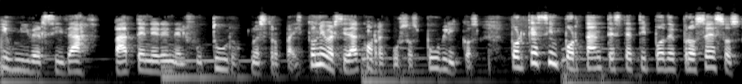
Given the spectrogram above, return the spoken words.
universidad va a tener en el futuro nuestro país. ¿Qué universidad con recursos públicos? ¿Por qué es importante este tipo de procesos?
